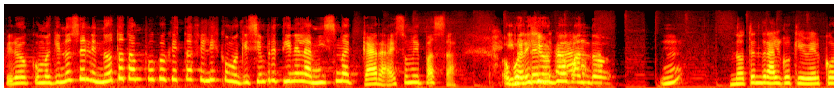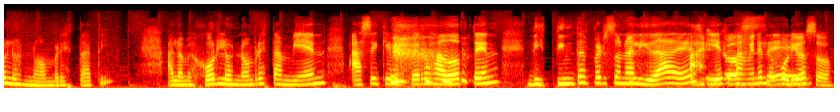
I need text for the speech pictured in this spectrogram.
Pero como que no se le nota tampoco que está feliz, como que siempre tiene la misma cara, eso me pasa. O ¿Y por no ejemplo, tendrá- cuando... ¿Mm? ¿No tendrá algo que ver con los nombres, Tati? A lo mejor los nombres también hace que los perros adopten distintas personalidades Ay, y eso también es lo curioso.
